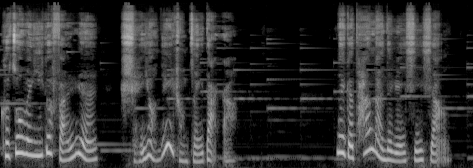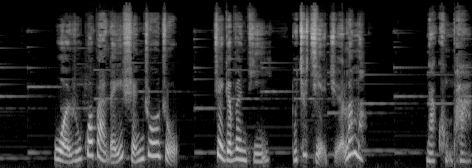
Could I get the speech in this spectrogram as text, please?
可作为一个凡人，谁有那种贼胆啊？那个贪婪的人心想：“我如果把雷神捉住，这个问题不就解决了吗？那恐怕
